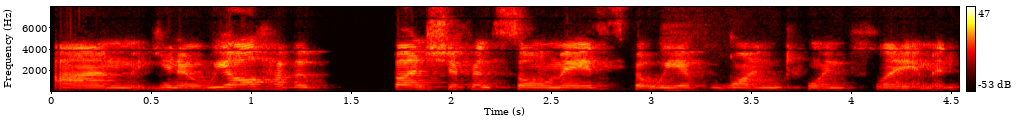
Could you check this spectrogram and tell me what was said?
um, you know, we all have a bunch different soulmates, but we have one twin flame. And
